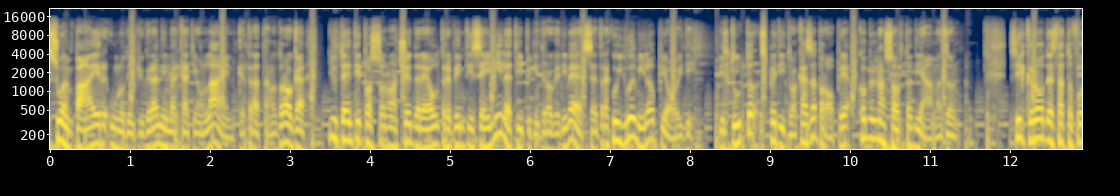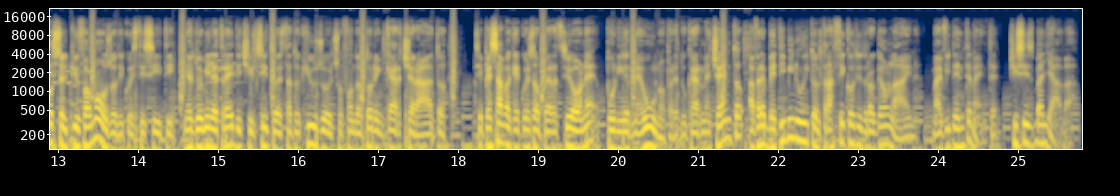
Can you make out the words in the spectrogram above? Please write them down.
Su Empire, uno dei più grandi mercati online che trattano droga, gli utenti possono accedere a oltre 26.000 tipi di droghe diverse, tra cui 2.000 opioidi. Il tutto spedito a casa propria come una sorta di Amazon. Silk Road è stato forse il più famoso di questi siti. Nel 2013 il sito è stato chiuso e il suo fondatore incarcerato. Si pensava che questa operazione, punirne uno per educarne cento, avrebbe diminuito il traffico di droga online, ma evidentemente ci si sbagliava.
